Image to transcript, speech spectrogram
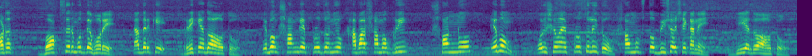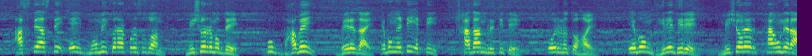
অর্থাৎ বক্সের মধ্যে ভরে তাদেরকে রেখে দেওয়া হতো এবং সঙ্গে প্রয়োজনীয় খাবার সামগ্রী, স্বর্ণ এবং ওই সময় প্রচলিত সমস্ত বিষয় সেখানে দিয়ে দেওয়া হতো। আস্তে আস্তে এই মমি করার প্রচলন মিশরের মধ্যে খুবভাবেই বেড়ে যায় এবং এটি একটি সাধারণ রীতিতে পরিণত হয় এবং ধীরে ধীরে মিশরের ফ্রাউনেরা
